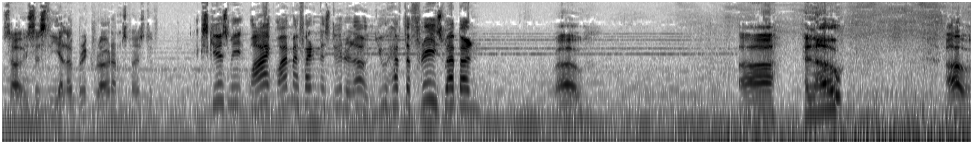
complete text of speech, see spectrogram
So, is this the yellow brick road I'm supposed to... Excuse me, why, why am I fighting this dude alone? You have the freeze weapon! Whoa. Uh, hello? Oh.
